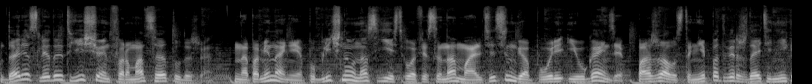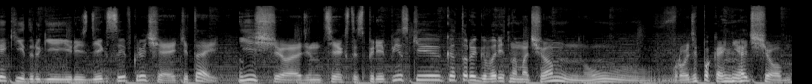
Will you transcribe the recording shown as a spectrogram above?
Далее следует еще информация оттуда же. Напоминание, публично у нас есть офисы на Мальте, Сингапуре и Уганде. Пожалуйста, не подтверждайте никакие другие юрисдикции, включая Китай. Еще один текст из переписки, который говорит нам о чем, ну, вроде пока ни о чем.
